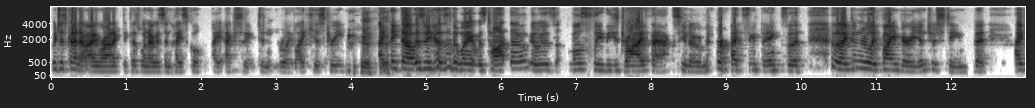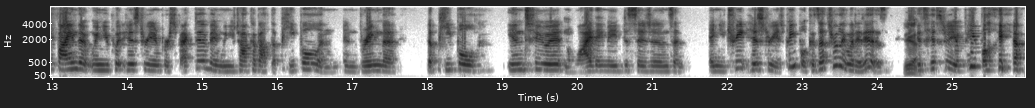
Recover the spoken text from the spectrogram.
which is kind of ironic because when I was in high school, I actually didn't really like history. I think that was because of the way it was taught, though. It was mostly these dry facts, you know, memorizing things that, that I didn't really find very interesting. But I find that when you put history in perspective and when you talk about the people and and bring the the people into it and why they made decisions and and you treat history as people because that's really what it is yeah. it's history of people yeah.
